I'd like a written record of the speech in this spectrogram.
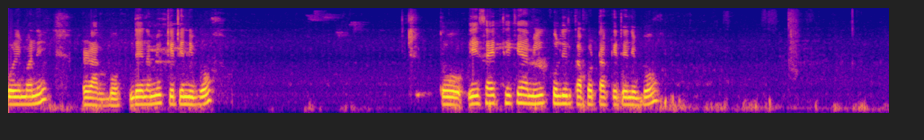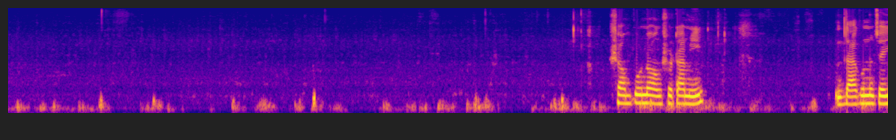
পরিমাণে রাখব। দেন আমি কেটে নিব। তো এই সাইড থেকে আমি কলির কাপড়টা কেটে নিব। সম্পূর্ণ অংশটা আমি দাগ অনুযায়ী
